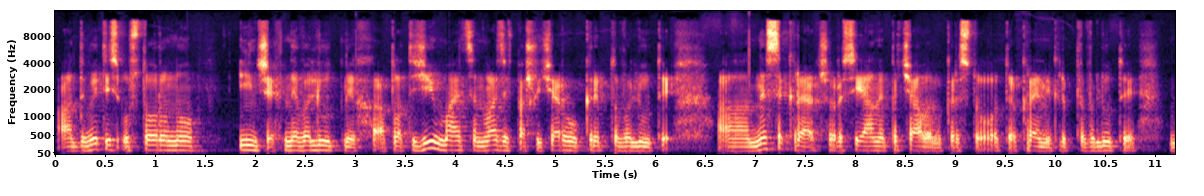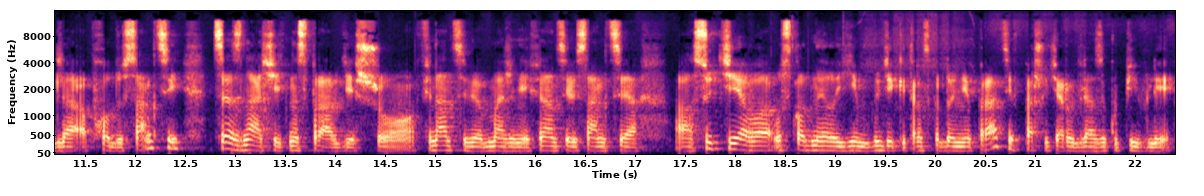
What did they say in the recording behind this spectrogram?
а, дивитись у сторону інших невалютних платежів мається на увазі в першу чергу криптовалюти. Не секрет, що росіяни почали використовувати окремі криптовалюти для обходу санкцій. Це значить насправді, що фінансові обмеження і фінансові санкції суттєво ускладнили їм будь-які транскордонні операції, в першу чергу для закупівлі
